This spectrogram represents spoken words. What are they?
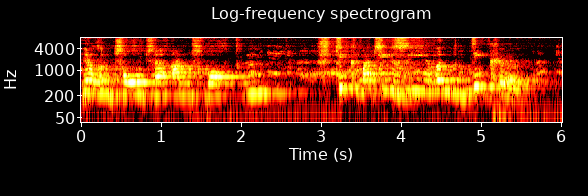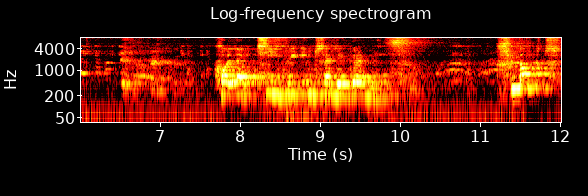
hirntote Antworten, stigmatisieren Dicke, kollektive Intelligenz, schluckt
